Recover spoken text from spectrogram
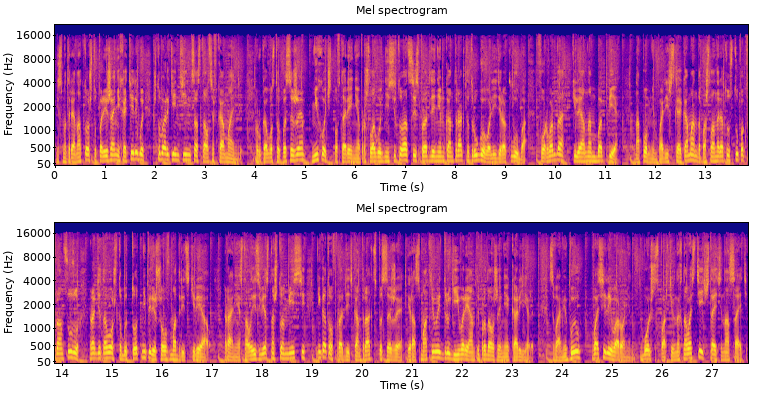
несмотря на то, что парижане хотели бы, чтобы аргентинец остался в команде. Руководство ПСЖ не хочет повторения прошлогодней ситуации с продлением контракта другого лидера клуба, форварда Килиана Мбаппе. Напомним, парижская команда пошла на ряд уступок французу ради того, чтобы тот не перешел в мадридский Реал. Ранее стало известно, что Месси не готов продлить контракт с ПСЖ и рассматривает другие варианты продолжения карьеры. С вами был Василий Воронин. Больше спортивных новостей читайте на сайте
